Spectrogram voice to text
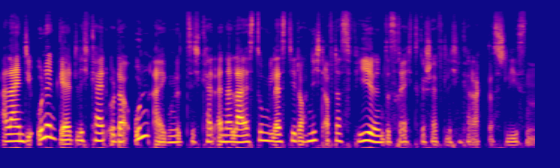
Allein die Unentgeltlichkeit oder Uneigennützigkeit einer Leistung lässt jedoch nicht auf das Fehlen des rechtsgeschäftlichen Charakters schließen.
